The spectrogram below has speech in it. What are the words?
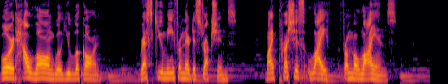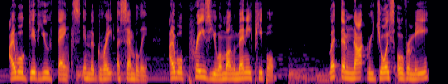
Lord, how long will you look on? Rescue me from their destructions, my precious life from the lions. I will give you thanks in the great assembly. I will praise you among many people. Let them not rejoice over me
